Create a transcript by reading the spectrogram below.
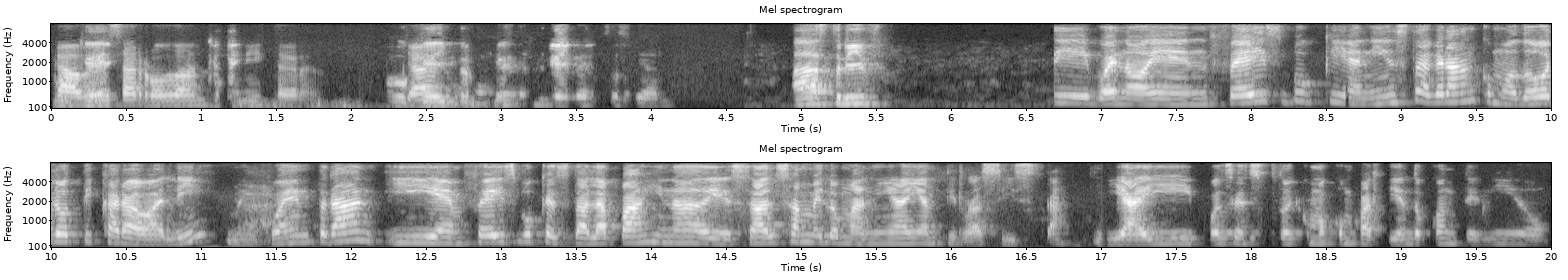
Cabeza rodante en Instagram. Ok, perfecto. Astrid. Sí, bueno, en Facebook y en Instagram como Dorothy Carabalí me encuentran y en Facebook está la página de Salsa Melomanía y Antirracista y ahí pues estoy como compartiendo contenido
